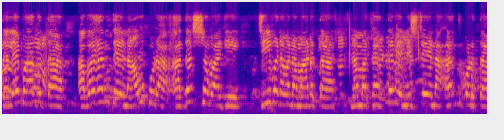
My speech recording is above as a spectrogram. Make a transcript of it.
ತಲೆಬಾಗುತ್ತಾ ಅವರಂತೆ ನಾವು ಕೂಡ ಆದರ್ಶವಾಗಿ ಜೀವನವನ್ನ ಮಾಡುತ್ತಾ, ನಮ್ಮ ಕರ್ತವ್ಯ ನಿಷ್ಠೆಯನ್ನ ಅರ್ಥಕೊಡುತ್ತಾ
